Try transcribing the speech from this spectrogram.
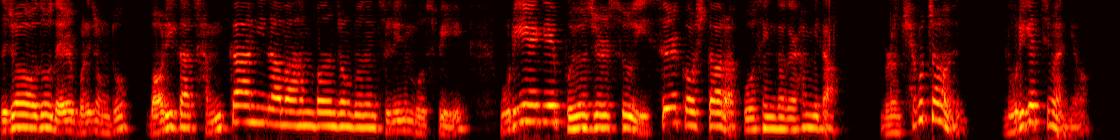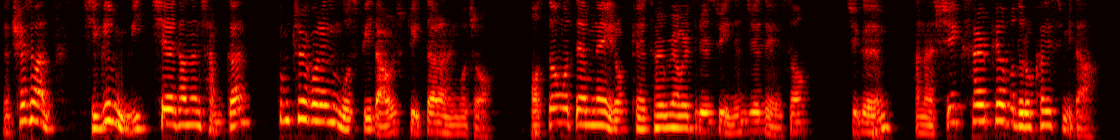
늦어도 내일 모레 정도? 머리가 잠깐이나마 한 번 정도는 들리는 모습이 우리에게 보여줄 수 있을 것이다 라고 생각을 합니다. 물론 최고점은 무리겠지만요. 최소한 지금 위치에서는 잠깐 꿈틀거리는 모습이 나올 수도 있다라는 거죠. 어떤 것 때문에 이렇게 설명을 드릴 수 있는지에 대해서 지금 하나씩 살펴보도록 하겠습니다.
